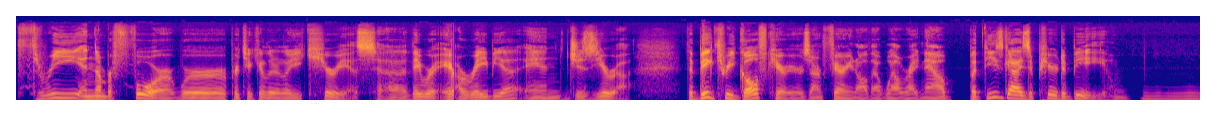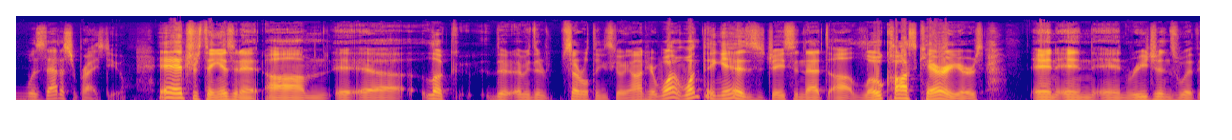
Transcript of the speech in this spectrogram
three and number four were particularly curious. Uh, they were Air Arabia and Jazeera. The big three Gulf carriers aren't faring all that well right now, but these guys appear to be. Was that a surprise to you? Yeah, interesting, isn't it? Um, it, uh, look, there, I mean, there are several things going on here. One one thing is, Jason, that uh, low cost carriers in in in regions with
